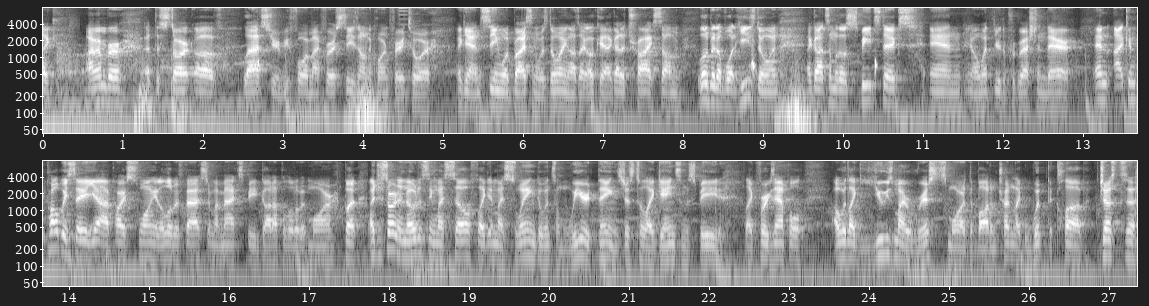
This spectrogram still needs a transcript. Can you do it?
Like, I remember at the start of last year, before my first season on the Korn Ferry Tour, again, seeing what Bryson was doing, I was like, okay, I gotta try some, a little bit of what he's doing. I got some of those speed sticks and, you know, went through the progression there. And I can probably say, yeah, I probably swung it a little bit faster. My max speed got up a little bit more. But I just started noticing myself, like, in my swing, doing some weird things just to, like, gain some speed. Like, for example, I would like use my wrists more at the bottom, trying to like whip the club just to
